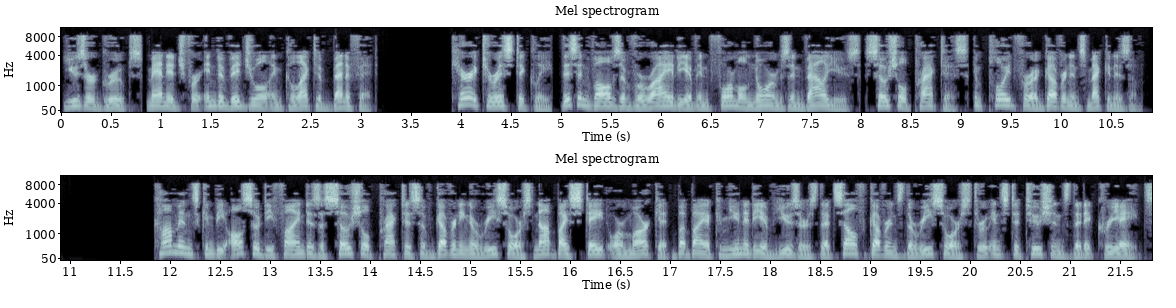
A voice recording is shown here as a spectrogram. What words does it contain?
user groups manage for individual and collective benefit. Characteristically, this involves a variety of informal norms and values social practice employed for a governance mechanism. Commons can be also defined as a social practice of governing a resource not by state or market but by a community of users that self-governs the resource through institutions that it creates.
